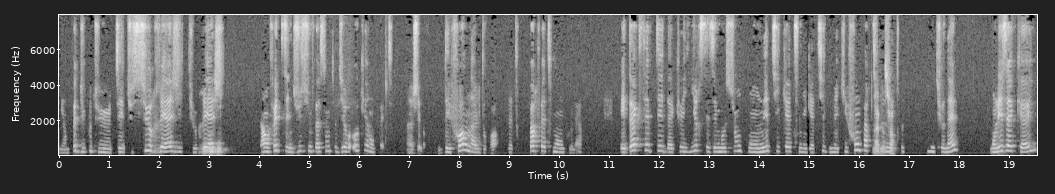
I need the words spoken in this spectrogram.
Et en fait, du coup, tu, tu surréagis, tu réagis. Là, en fait, c'est juste une façon de te dire, OK, en fait, euh, des fois, on a le droit d'être parfaitement en colère et d'accepter d'accueillir ces émotions qu'on étiquette négatives, mais qui font partie de notre émotionnel. On les accueille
